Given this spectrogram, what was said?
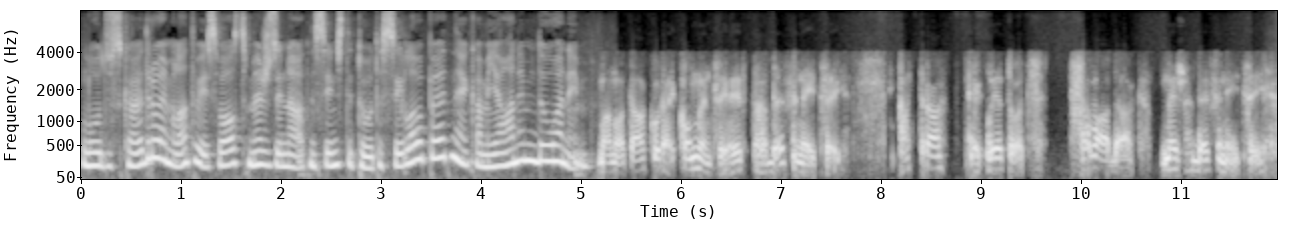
Lūdzu skaidrojumu Latvijas valsts mežzinātnes institūta Silava pētniekam Jānim Donim. Man no tā, kurai konvencija ir tā definīcija, katrā tiek lietots savādāk meža definīcija.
